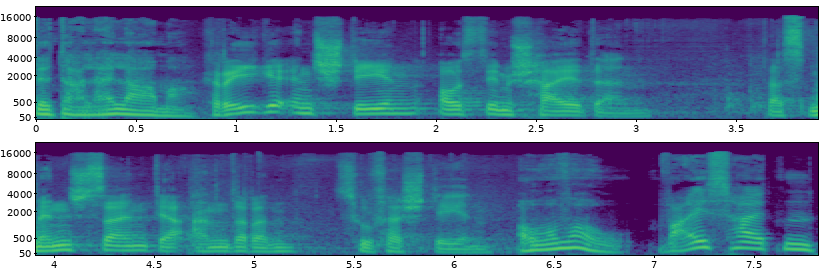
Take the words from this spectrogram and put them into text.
der Dalai Lama. Kriege entstehen aus dem Scheitern, das Menschsein der anderen zu verstehen. Oh, wow, wow. Weisheiten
